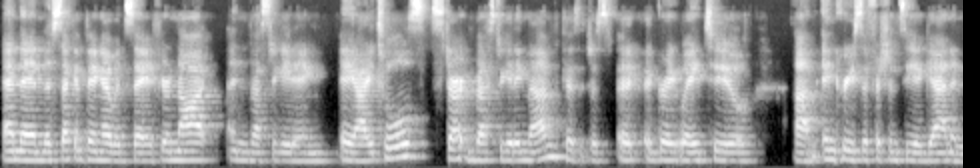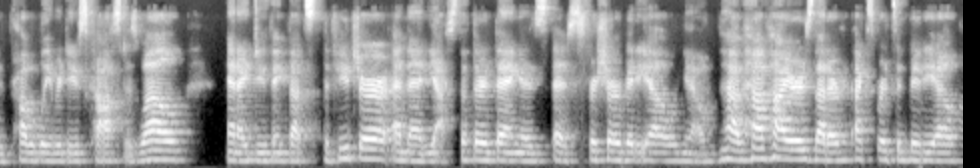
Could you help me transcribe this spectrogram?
And then the second thing i would say if you're not investigating ai tools start investigating them because it's just a, a great way to um, increase efficiency again and probably reduce cost as well. And i do think that's the future. And then yes the third thing is is for sure video you know have have hires that are experts in video.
